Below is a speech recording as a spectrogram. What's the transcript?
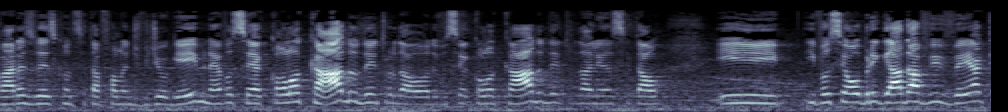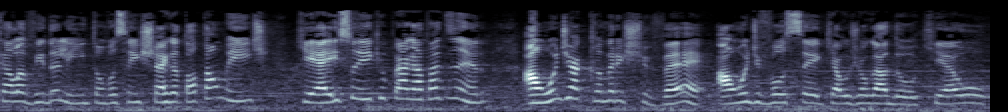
várias vezes quando você tá falando de videogame, né? Você é colocado dentro da ordem, você é colocado dentro da aliança e tal. E, e você é obrigado a viver aquela vida ali. Então você enxerga totalmente que é isso aí que o PH tá dizendo. Aonde a câmera estiver, aonde você, que é o jogador, que é o.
